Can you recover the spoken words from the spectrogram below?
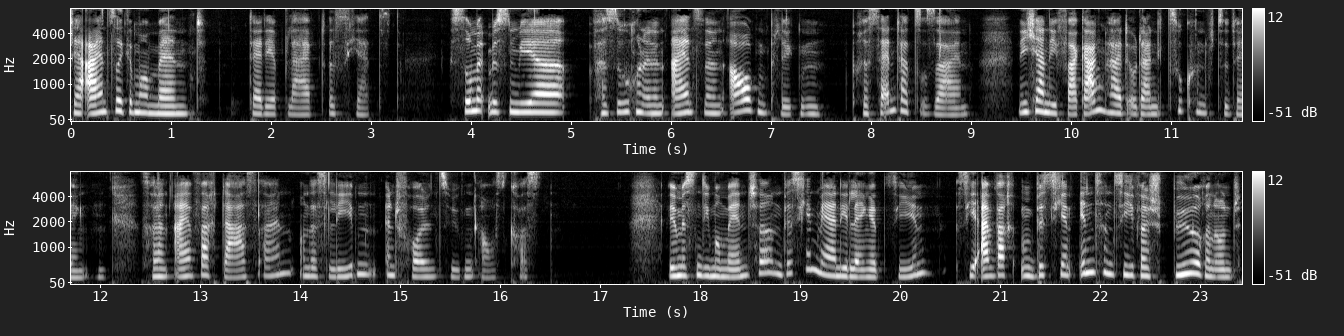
der einzige Moment, der dir bleibt, ist jetzt. Somit müssen wir versuchen, in den einzelnen Augenblicken präsenter zu sein, nicht an die Vergangenheit oder an die Zukunft zu denken, sondern einfach da sein und das Leben in vollen Zügen auskosten. Wir müssen die Momente ein bisschen mehr in die Länge ziehen, sie einfach ein bisschen intensiver spüren und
